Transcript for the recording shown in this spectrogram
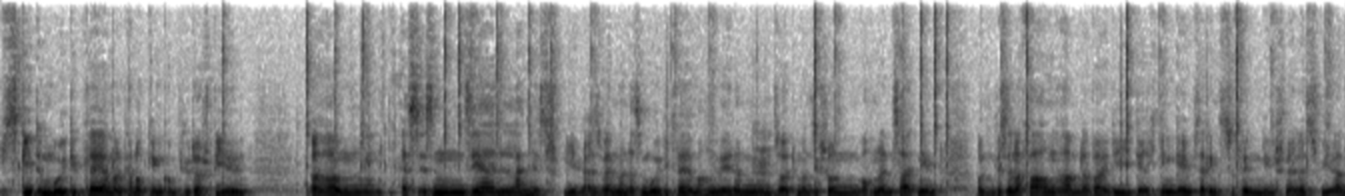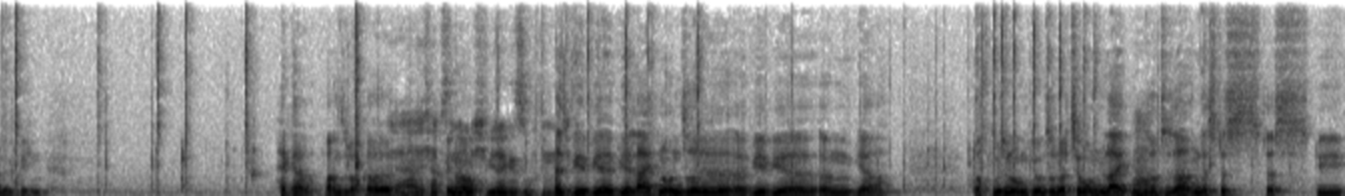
es geht im Multiplayer, man kann auch gegen Computer spielen. Ähm, es ist ein sehr langes Spiel. Also wenn man das im Multiplayer machen will, dann mhm. sollte man sich schon Wochenende Zeit nehmen und ein bisschen Erfahrung haben dabei, die, die richtigen Game-Settings zu finden, die ein schnelles Spiel ermöglichen. Hacker waren sie doch gerade. Ja, ich habe sie genau. nämlich wieder gesucht. Also wir, wir, wir leiten unsere, äh, wir, wir, ähm, ja, doch müssen irgendwie unsere Nation leiten ah. sozusagen. Das ist das, das die,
